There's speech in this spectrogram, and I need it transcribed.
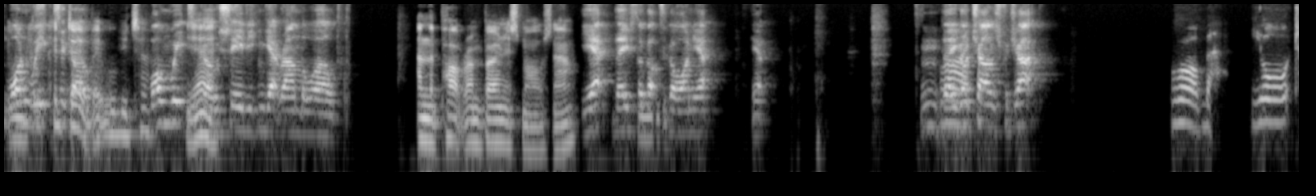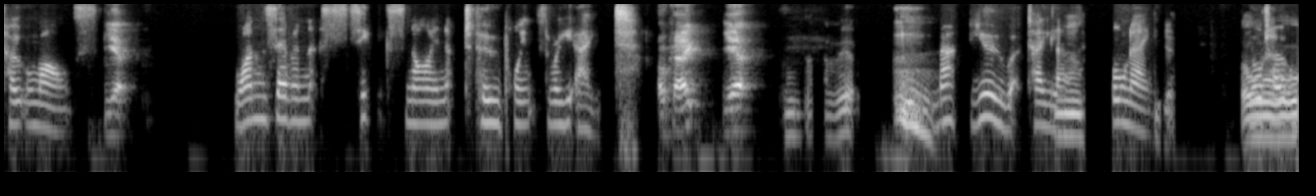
One We week could to go. it, it will be tough. One week to Yeah. go. See if you can get around the world. And the park run bonus miles now. Yep, they've still got to go on. Yep, yep. Mm, there you go, challenge for Jack. Rob, your total miles. Yep. 17692.38. Okay. Yep. Matthew Taylor, Mm. full name. Yeah. Your total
